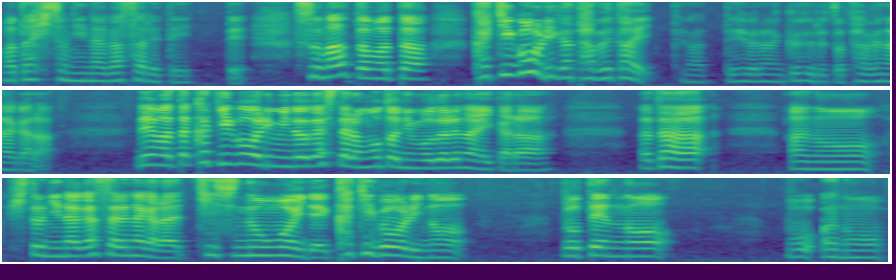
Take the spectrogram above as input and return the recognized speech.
また人に流されていってその後またかき氷が食べたいってなってフランクフルト食べながら。でまたかき氷見逃したら元に戻れないからまたあの人に流されながら決死の思いでかき氷の露店のあの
